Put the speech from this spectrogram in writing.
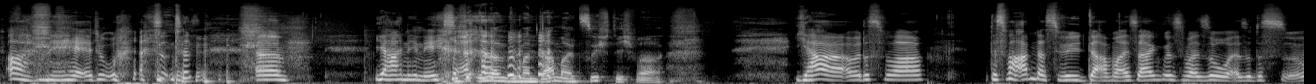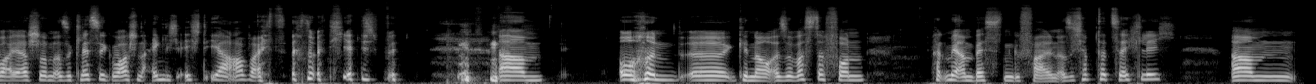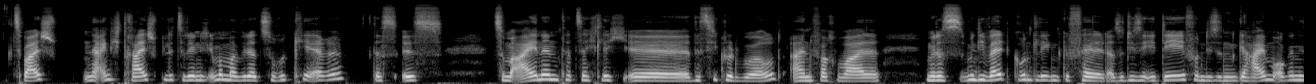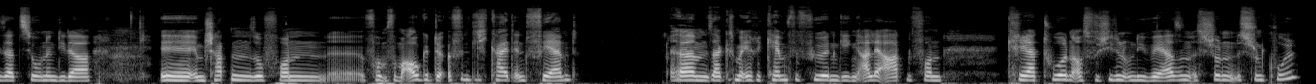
Oh nee, du. Also das, ähm, ja, nee, nee. Sich erinnern, wie man damals süchtig war. Ja, aber das war, das war anders wild damals, sagen wir es mal so. Also das war ja schon, also Classic war schon eigentlich echt eher Arbeit, also wenn ich ehrlich bin. ähm, und äh, genau, also was davon hat mir am besten gefallen. Also ich habe tatsächlich ähm, zwei, ne, eigentlich drei Spiele, zu denen ich immer mal wieder zurückkehre. Das ist zum einen tatsächlich äh, The Secret World, einfach weil mir das, mir die Welt grundlegend gefällt. Also diese Idee von diesen Geheimorganisationen, die da äh, im Schatten so von, äh, vom, vom Auge der Öffentlichkeit entfernt, ähm, sag ich mal, ihre Kämpfe führen gegen alle Arten von Kreaturen aus verschiedenen Universen, ist schon, ist schon cool.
